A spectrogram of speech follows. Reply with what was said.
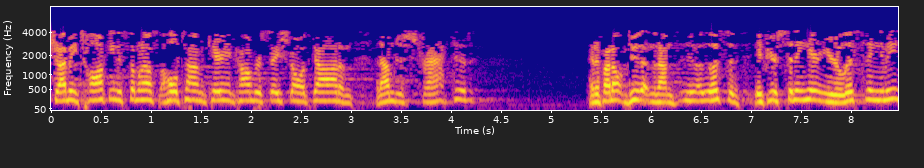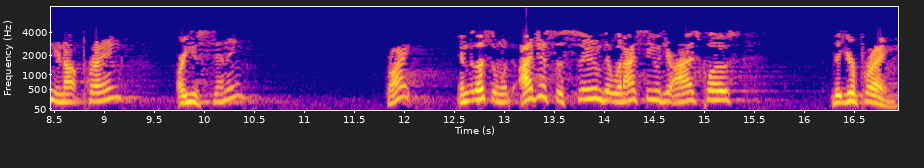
Should I be talking to someone else the whole time, carrying a conversation on with God, and, and I'm distracted? And if I don't do that, then I'm, you know, listen, if you're sitting here and you're listening to me and you're not praying, are you sinning? Right? And listen, I just assume that when I see you with your eyes closed, that you're praying.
